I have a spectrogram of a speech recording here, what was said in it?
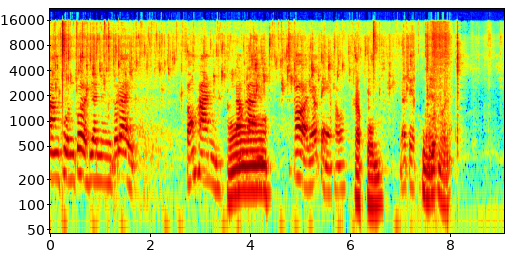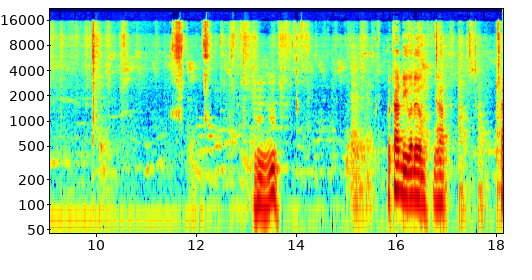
บางคนก็เดือนหนึ่งก็ได้ สองพันอ๋อ สามพันก็แล้วแต่เขาครับผมแล้วแต่ปรุงรสหน่อย อืมรสชาติดีกว่าเดิมนะครับ ใคร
